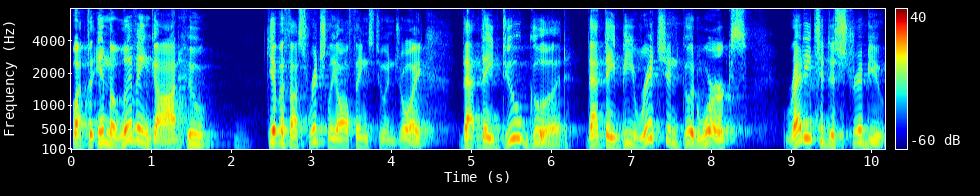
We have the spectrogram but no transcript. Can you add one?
But the, in the living God who giveth us richly all things to enjoy, that they do good that they be rich in good works, ready to distribute,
